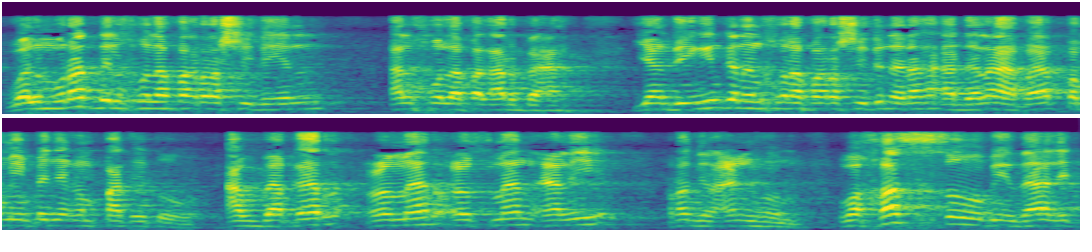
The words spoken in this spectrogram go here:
Wal murad bil khulafa ar-rasyidin al-khulafa al-arba'ah. Yang diinginkan dengan khulafa rasyidin adalah adalah apa? Pemimpin yang empat itu. Abu Bakar, Umar, Utsman, Ali radhiyallahu anhum. Wa khassu bidzalik.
